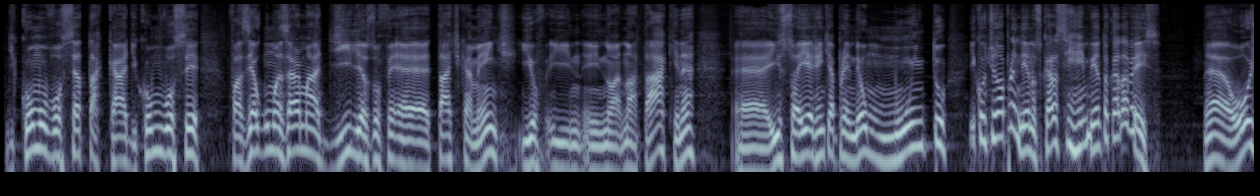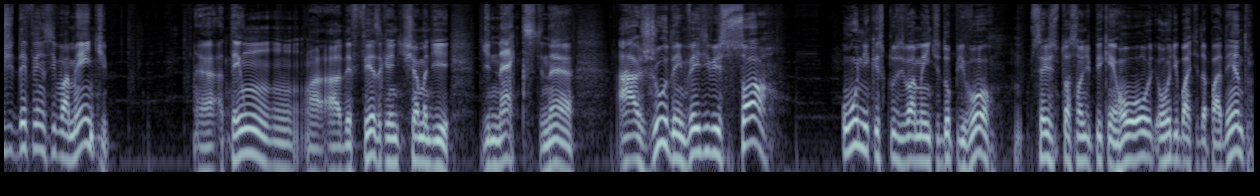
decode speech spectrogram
de como você atacar, de como você fazer algumas armadilhas eh, taticamente e, e- e no, no ataque, né? Eh, isso aí a gente aprendeu muito e continua aprendendo. Os caras se reinventam cada vez. Né? Hoje, defensivamente, é, tem um, um- a, a defesa que a gente chama de, de next, né? A ajuda, em vez de vir só única e exclusivamente do pivô, seja em situação de pick and roll ou, de batida para dentro,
